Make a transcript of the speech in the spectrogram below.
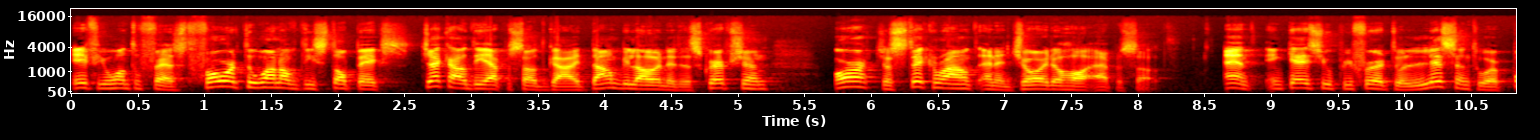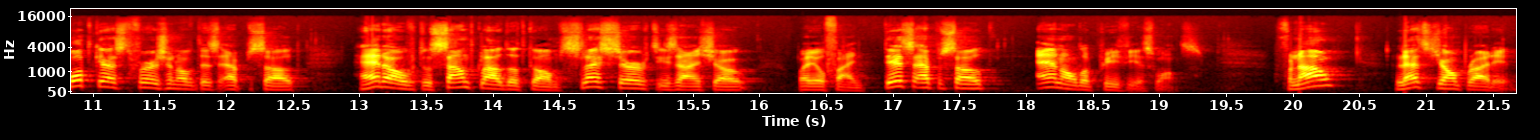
If you want to fast forward to one of these topics, check out the episode guide down below in the description, or just stick around and enjoy the whole episode. And in case you prefer to listen to a podcast version of this episode, head over to soundcloud.com slash service design show, where you'll find this episode and all the previous ones. For now, let's jump right in.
